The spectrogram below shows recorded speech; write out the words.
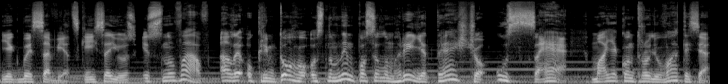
якби Совєтський Союз існував. Але окрім того, основним посилом гри є те, що усе має контролюватися,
